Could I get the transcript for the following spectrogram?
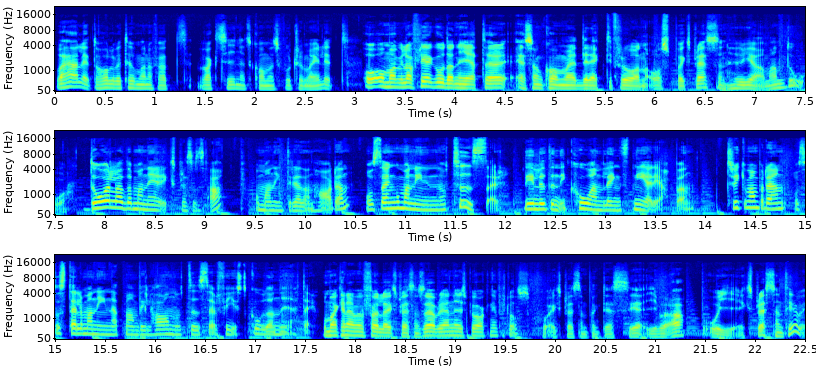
Vad härligt, då håller vi tummarna för att vaccinet kommer så fort som möjligt. Och om man vill ha fler goda nyheter eh, som kommer direkt ifrån oss på Expressen, hur gör man då? Då laddar man ner Expressens app om man inte redan har den. Och sen går man in i notiser. Det är en liten ikon längst ner i appen. Trycker man på den och så ställer man in att man vill ha notiser för just goda nyheter. Och man kan även följa Expressens övriga nyhetsbevakning förstås på Expressen.se i vår app och i Expressen TV.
